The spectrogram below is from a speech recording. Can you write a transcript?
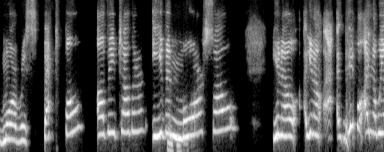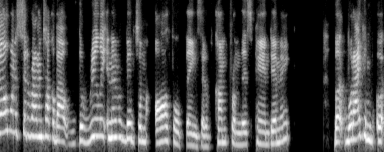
more respectful of each other, even mm-hmm. more so you know, you know, I, people. I know we all want to sit around and talk about the really, and there have been some awful things that have come from this pandemic. But what I can uh,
